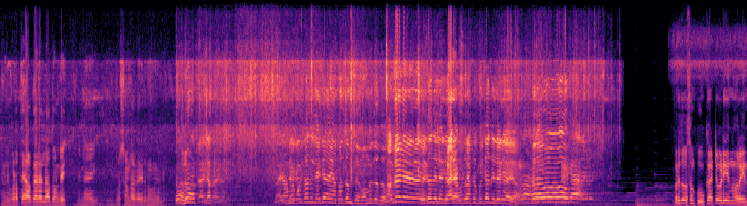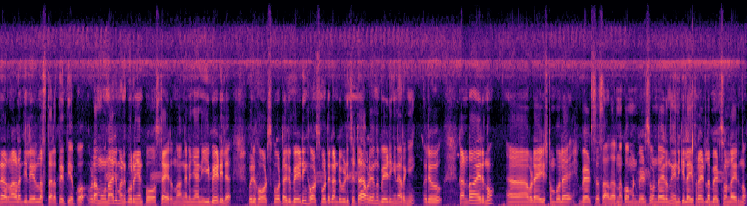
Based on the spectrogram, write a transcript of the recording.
ഞങ്ങൾ ഇവിടുത്തെ ആൾക്കാരല്ലാത്തോണ്ടേ പിന്നെ പ്രശ്നം ഉണ്ടാക്കായിരുന്നു ഉള്ളൂ. ഒരു ദിവസം പൂക്കാട്ടുപടി എന്ന് പറയുന്ന എറണാകുളം ജില്ലയിലുള്ള സ്ഥലത്തെത്തിയപ്പോൾ ഇവിടെ മൂന്നാൽ മണിക്കൂർ ഞാൻ പോസ്റ്റായിരുന്നു അങ്ങനെ ഞാൻ ഈ ബേഡിൽ ഒരു ഹോട്ട്സ്പോട്ട് ഒരു ബേഡിങ് ഹോട്ട്സ്പോട്ട് കണ്ടുപിടിച്ചിട്ട് അവിടെ ഒന്ന് ബേഡിങ്ങിന് ഇറങ്ങി. ഒരു കണ്ടമായിരുന്നു അവിടെ ഇഷ്ടംപോലെ ബേഡ്സ് സാധാരണ കോമൺ ബേഡ്സും ഉണ്ടായിരുന്നു എനിക്ക് ലൈഫറായിട്ടുള്ള ബേഡ്സും ഉണ്ടായിരുന്നു.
